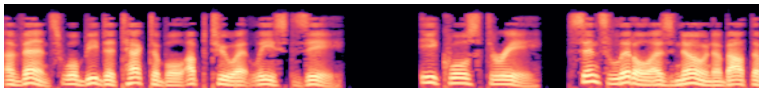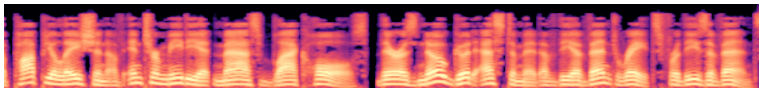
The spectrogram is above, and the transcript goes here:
events will be detectable up to at least z equals 3. Since little is known about the population of intermediate mass black holes, there is no good estimate of the event rates for these events.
